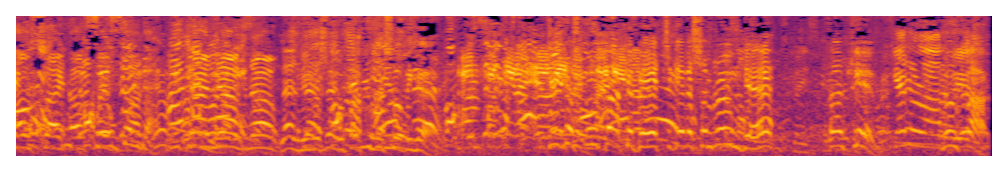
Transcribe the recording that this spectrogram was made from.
Outside, outside. No, no. Let's let's move back. Let's over here. Take us move back a bit to give us some room here. Thank you. Get her out of move back.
